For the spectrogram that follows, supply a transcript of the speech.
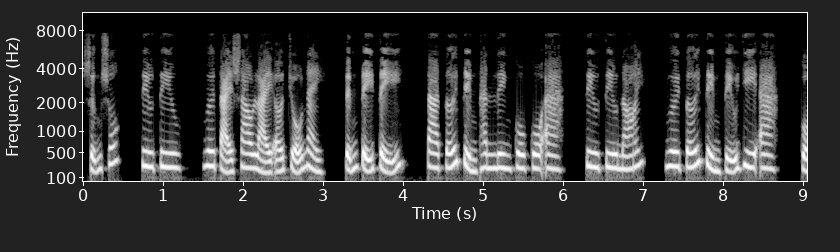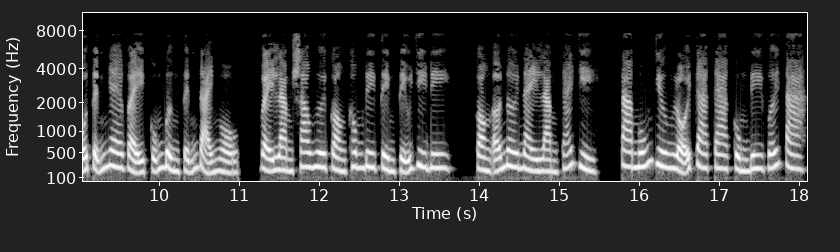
sửng sốt, tiêu tiêu, ngươi tại sao lại ở chỗ này, tỉnh tỷ tỷ, ta tới tìm thanh liên cô cô A, tiêu tiêu nói, ngươi tới tìm tiểu di A, cổ tỉnh nghe vậy cũng bừng tỉnh đại ngộ, vậy làm sao ngươi còn không đi tìm tiểu di đi, còn ở nơi này làm cái gì, ta muốn dương lỗi ca ca cùng đi với ta,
